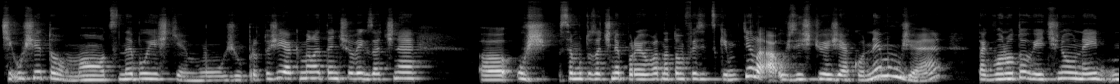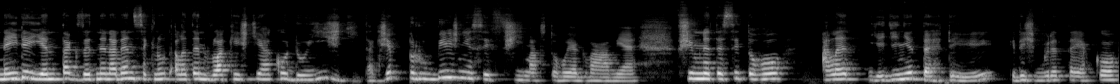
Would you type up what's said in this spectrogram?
či už je to moc, nebo ještě můžu, protože jakmile ten člověk začne, uh, už se mu to začne projevovat na tom fyzickém těle a už zjišťuje, že jako nemůže, tak ono to většinou nejde jen tak ze dne na den seknout, ale ten vlak ještě jako dojíždí. Takže průběžně si všímat toho, jak vám je. Všimnete si toho, ale jedině tehdy, když budete jako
